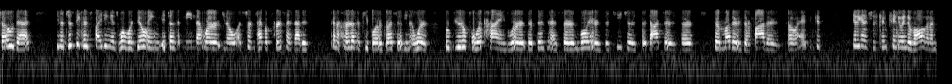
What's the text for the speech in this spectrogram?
show that you know, just because fighting is what we're doing, it doesn't mean that we're, you know, a certain type of person that is going to hurt other people or aggressive. You know, we're we're beautiful, we're kind, we're their business, they're lawyers, they're teachers, they're doctors, they're their mothers, their fathers. So I think it's yet again, it's just continuing to evolve, and I'm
